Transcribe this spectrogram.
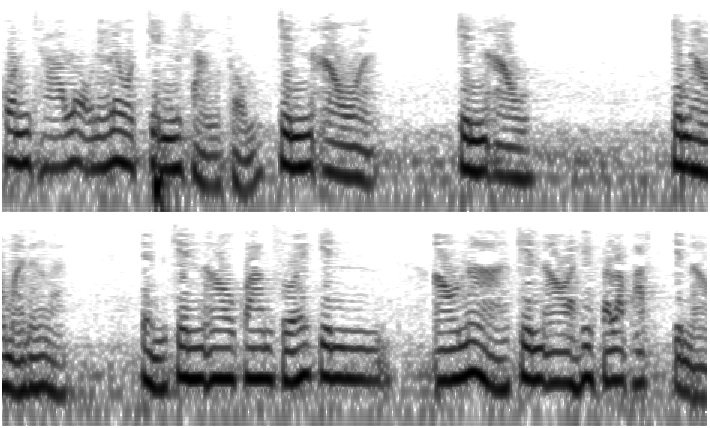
คนชาวโลกเนี่ยเรียกว่ากินสั่งสม กินเอา อะ กินเอา กินเอาหมายถึงอะไรเช่นกินเอาความสวยกิน เอาหน้า กินเอาอะไรสารพัดกินเอา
